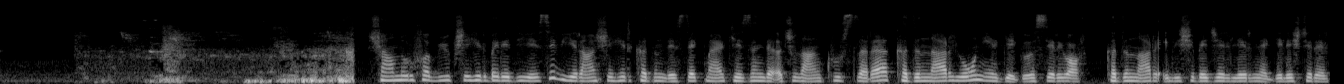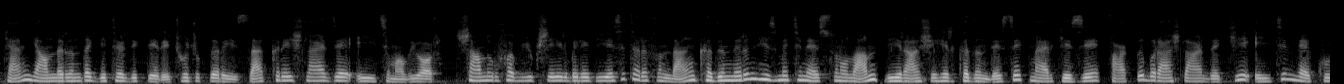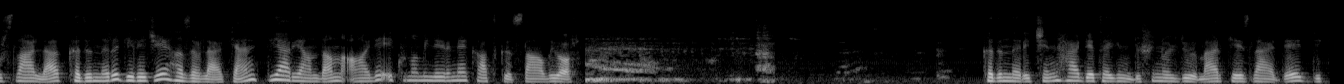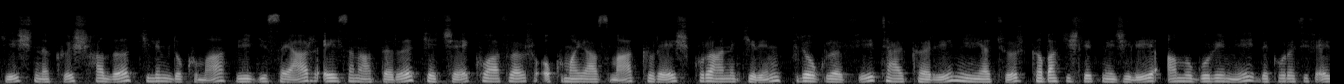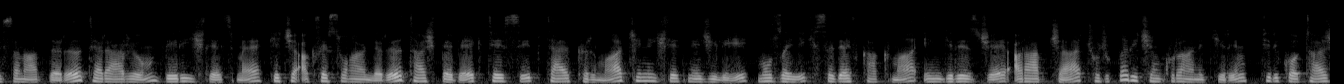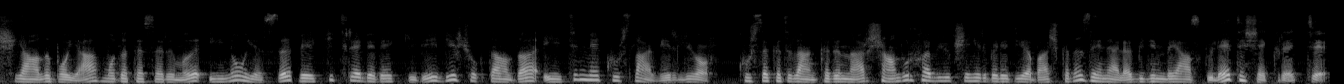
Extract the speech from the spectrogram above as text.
Şanlıurfa Büyükşehir Belediyesi Viranşehir Kadın Destek Merkezi'nde açılan kurslara kadınlar yoğun ilgi gösteriyor. Kadınlar el işi becerilerini geliştirirken yanlarında getirdikleri çocukları ise kreşlerde eğitim alıyor. Şanlıurfa Büyükşehir Belediyesi tarafından kadınların hizmetine sunulan Viranşehir Kadın Destek Merkezi farklı branşlardaki eğitim ve kurslarla kadınları geleceğe hazırlarken diğer yandan aile ekonomilerine katkı sağlıyor. Kadınlar için her detayın düşünüldüğü merkezlerde dikiş, nakış, halı, kilim dokuma, bilgisayar, el sanatları, keçe, kuaför, okuma yazma, kreş, Kur'an-ı Kerim, filografi, telkari, minyatür, kabak işletmeciliği, amigurumi, dekoratif el sanatları, teraryum, deri işletme, keçe aksesuarları, taş bebek, tesip, tel kırma, çini işletmeciliği, mozaik, sedef kakma, İngilizce, Arapça, çocuklar için Kur'an-ı Kerim, trikotaj, yağlı boya, moda tasarımı, iğne oyası ve kitre bebek gibi birçok dalda eğitim ve kurslar veriliyor. Kursa katılan kadınlar Şanlıurfa Büyükşehir Belediye Başkanı Zeynel Abidin Beyazgül'e teşekkür etti.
